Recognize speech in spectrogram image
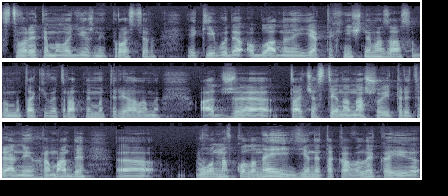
створити молодіжний простір, який буде обладнаний як технічними засобами, так і витратними матеріалами. Адже та частина нашої територіальної громади е, навколо неї є не така велика і е,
